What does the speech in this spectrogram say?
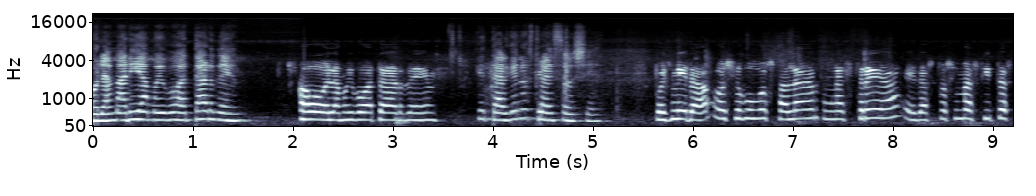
Hola María, moi boa tarde. Hola, moi boa tarde. Que tal, que nos traes hoxe? Pois mira, hoxe vou vos falar dunha estrea e das próximas citas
